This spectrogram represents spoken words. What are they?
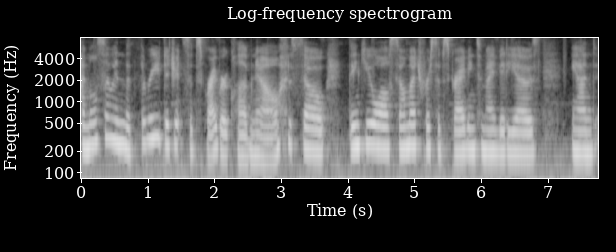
I'm also in the three digit subscriber club now, so thank you all so much for subscribing to my videos and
